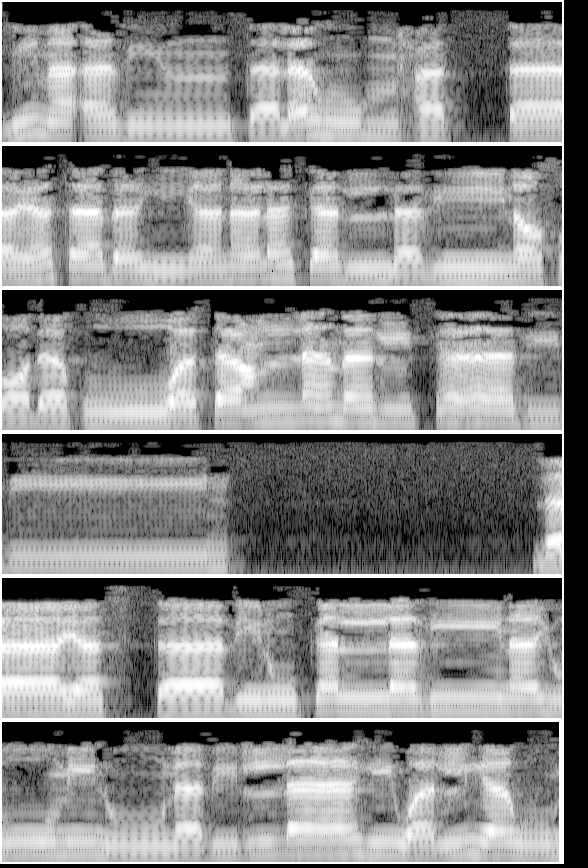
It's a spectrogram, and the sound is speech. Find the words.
لم أذنت لهم حتى يتبين لك الذين صدقوا وتعلم الكاذبين لا يستاذنك الذين يؤمنون بالله واليوم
